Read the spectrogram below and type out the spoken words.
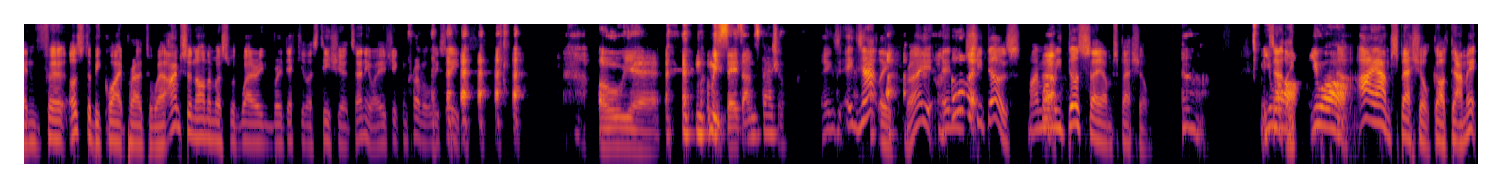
and for us to be quite proud to wear i'm synonymous with wearing ridiculous t-shirts anyway as you can probably see oh yeah. Mummy says I'm special. Ex- exactly right and she does my mommy does say i'm special you Exactly. are. You are. i am special god damn it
